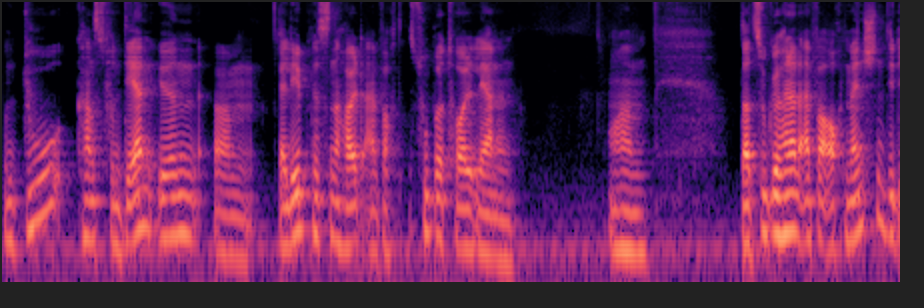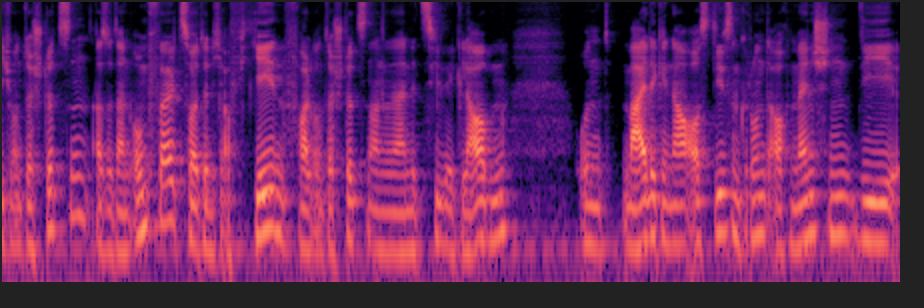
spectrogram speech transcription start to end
Und du kannst von deren ihren ähm, Erlebnissen halt einfach super toll lernen. Ähm, dazu gehören halt einfach auch Menschen, die dich unterstützen. Also dein Umfeld sollte dich auf jeden Fall unterstützen, an deine Ziele glauben. Und meide genau aus diesem Grund auch Menschen, die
